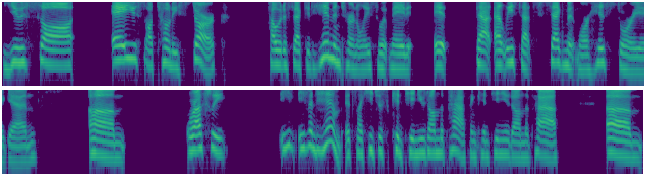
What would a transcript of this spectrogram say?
you saw a you saw tony stark how it affected him internally so it made that at least that segment more his story again um or actually e- even him it's like he just continued on the path and continued on the path um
